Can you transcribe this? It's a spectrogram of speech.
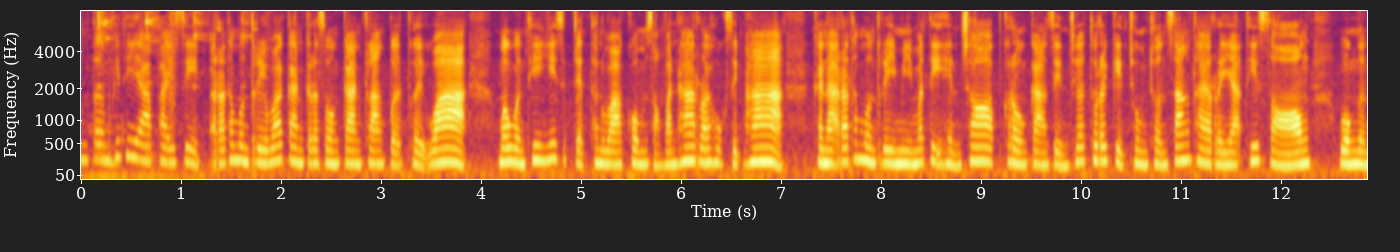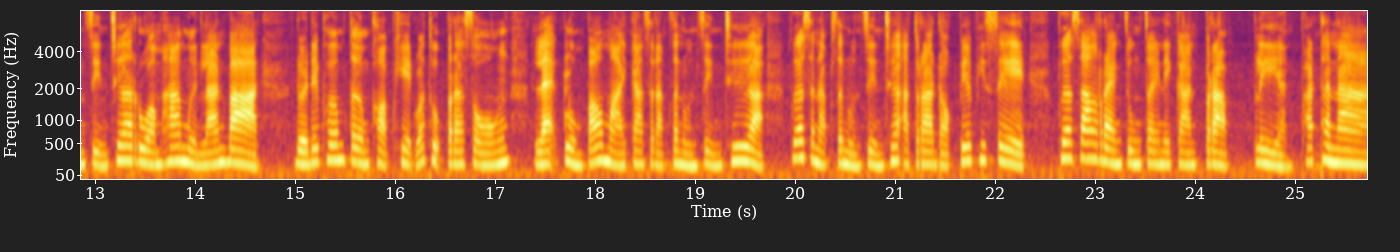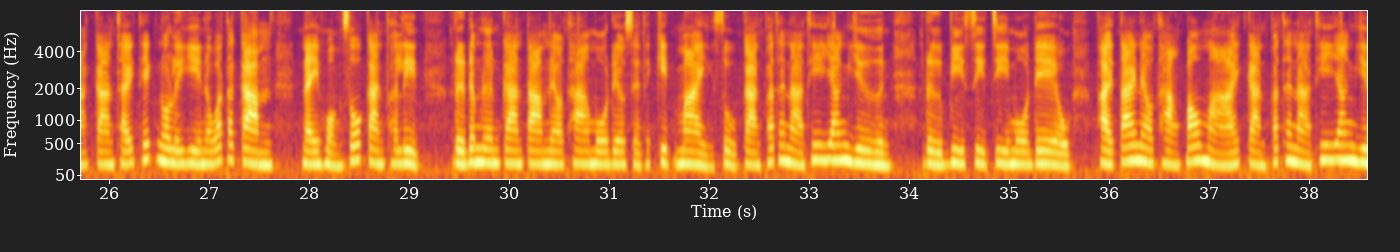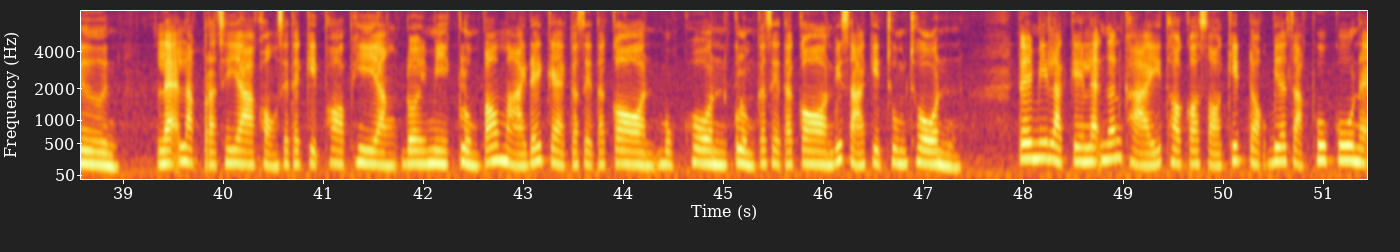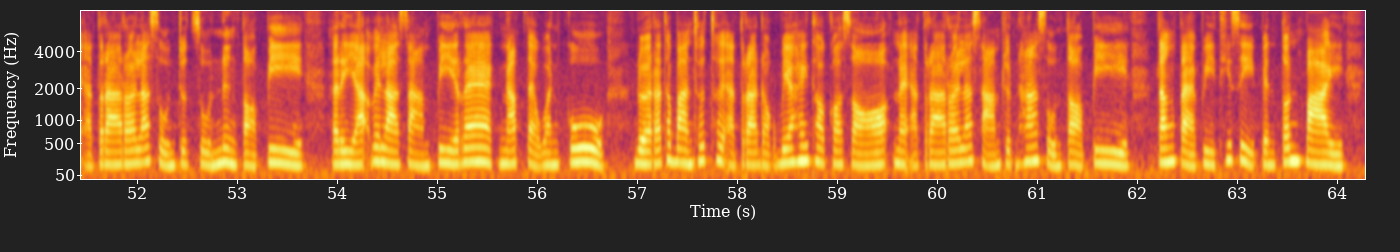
มเติมพิทยาภัยศิษย์รัฐมนตรีว่าการกระทรวงการคลังเปิดเผยว่า เมื่อวันที่ 27 ธันวาคม 2565 คณะรัฐมนตรีมีมติเห็นชอบ โครงการสินเชื่อธุรกิจชุมชนสร้างไทยระยะที่ 2 วงเงินสินเชื่อรวม 50,000 ล้านบาท โดยได้เพิ่มเติมขอบเขตวัตถุประสงค์ และกลุ่มเป้าหมายการสนับสนุนสินเชื่อ เพื่อสนับสนุนสินเชื่ออัตราดอกเบี้ยพิเศษ เพื่อสร้างแรงจูงใจในการปรับ เปลี่ยน พัฒนาการใช้เทคโนโลยีนวัตกรรม ในห่วงโซ่การผลิต หรือดำเนินการตามแนวทางโมเดลเศรษฐกิจใหม่ สู่การพัฒนาที่ยั่งยืน หรือ BCG โมเดลภายใต้แนวทางเป้าหมาย การพัฒนาที่ยั่งยืน และหลักปรัชญาของเศรษฐกิจพอเพียง โดยมีกลุ่มเป้าหมายได้แก่เกษตรกร บุคคล กลุ่มเกษตรกร วิสาหกิจชุมชน ดยมีหลักเกณฑ์และเงื่อนไข ทกสคิดดอกเบี้ยจากผู้กู้ในอัตราร้อยละ 0.01 ต่อปี ระยะเวลา 3 ปีแรกนับแต่วันกู้ โดยรัฐบาลชดเชยอัตราดอกเบี้ยให้ทกสในอัตราร้อยละ 3.50 ต่อปี ตั้งแต่ปีที่ 4 เป็นต้นไป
